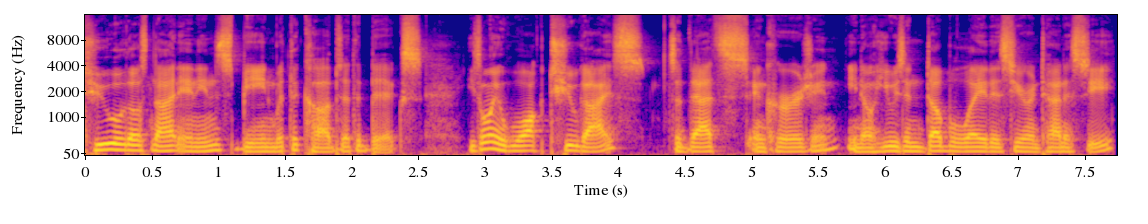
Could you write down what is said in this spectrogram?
two of those nine innings being with the Cubs at the Bigs, he's only walked two guys. So that's encouraging. You know, he was in double A this year in Tennessee.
